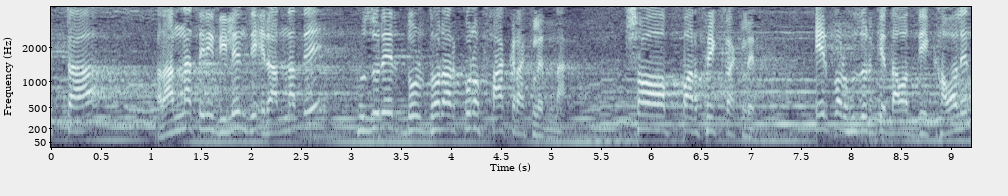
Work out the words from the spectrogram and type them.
একটা রান্না তিনি দিলেন যে রান্নাতে হুজুরের দোষ ধরার কোনো ফাঁক রাখলেন না। সব পারফেক্ট রাখলেন। এরপর হুজুরকে দাওয়াত দিয়ে খাওয়ালেন।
